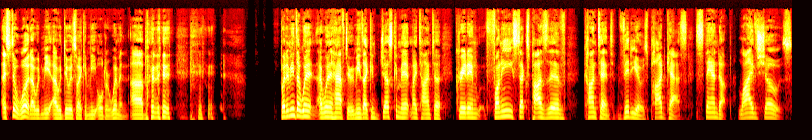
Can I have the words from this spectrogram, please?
I still would. I would meet I would do it so I can meet older women. Uh but but it means I wouldn't I wouldn't have to. It means I can just commit my time to creating funny, sex positive content, videos, podcasts, stand up, live shows.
